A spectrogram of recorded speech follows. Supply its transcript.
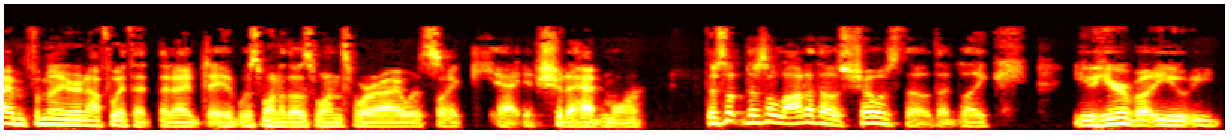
I'm familiar enough with it that I, it was one of those ones where I was like, yeah, it should have had more. There's a, there's a lot of those shows though that like you hear about you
